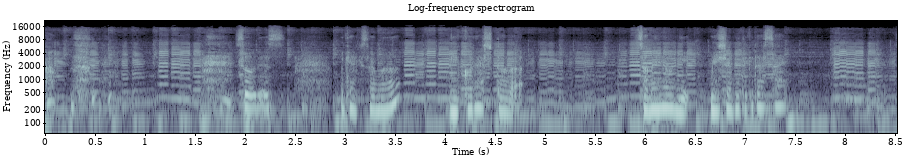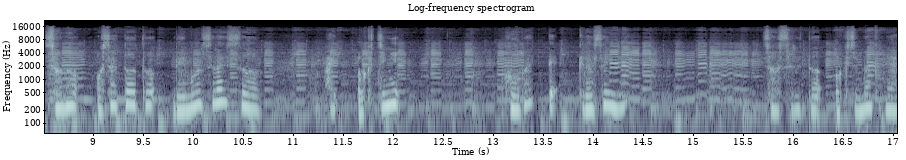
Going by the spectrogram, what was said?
あ そうです。お客様ニコラシカはそのように召し上げてください。そのお砂糖とレモンスライスをはいお口に頬張ってくださいね。そうするとお口の中が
